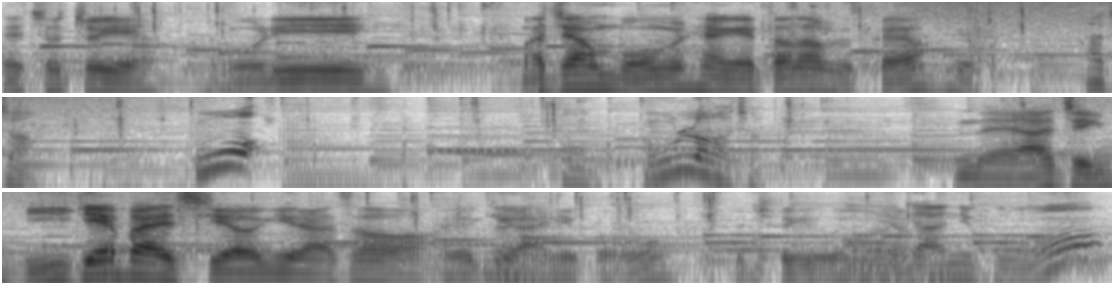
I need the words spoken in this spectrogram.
네 저쪽이요. 우리 마지막 몸을 향해 떠나볼까요? 가자. 우와. 어 올라가자. 네 아직 미개발 지역이라서 여기가 네. 아니고 어, 그쪽이군요. 이게 아니고.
